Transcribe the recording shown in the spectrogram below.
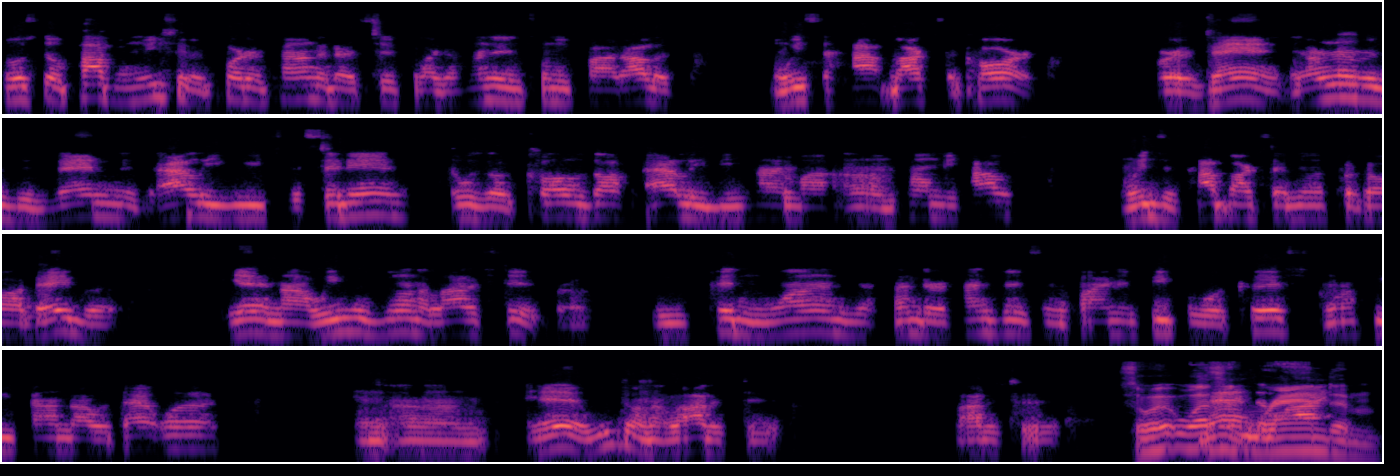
it was still popping. We used to quarter pound of that shit for like $125. And we used to hot box the car or a van. I remember the van in this alley we used to sit in. It was a closed off alley behind my um homie house. And we just hotboxed that motherfucker all day. But yeah, nah, we was doing a lot of shit, bro. We was putting ones under hundreds and finding people with Kush once we found out what that was. And um, yeah, we doing a lot of shit. A lot of shit. So it wasn't Man, random.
